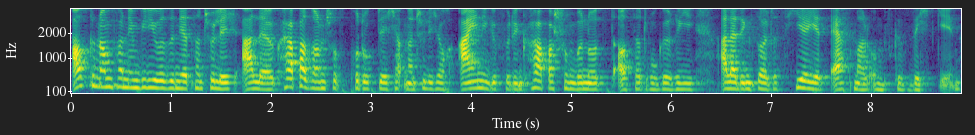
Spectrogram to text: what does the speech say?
Ausgenommen von dem Video sind jetzt natürlich alle Körpersonnenschutzprodukte. Ich habe natürlich auch einige für den Körper schon benutzt aus der Drogerie. Allerdings sollte es hier jetzt erstmal ums Gesicht gehen.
